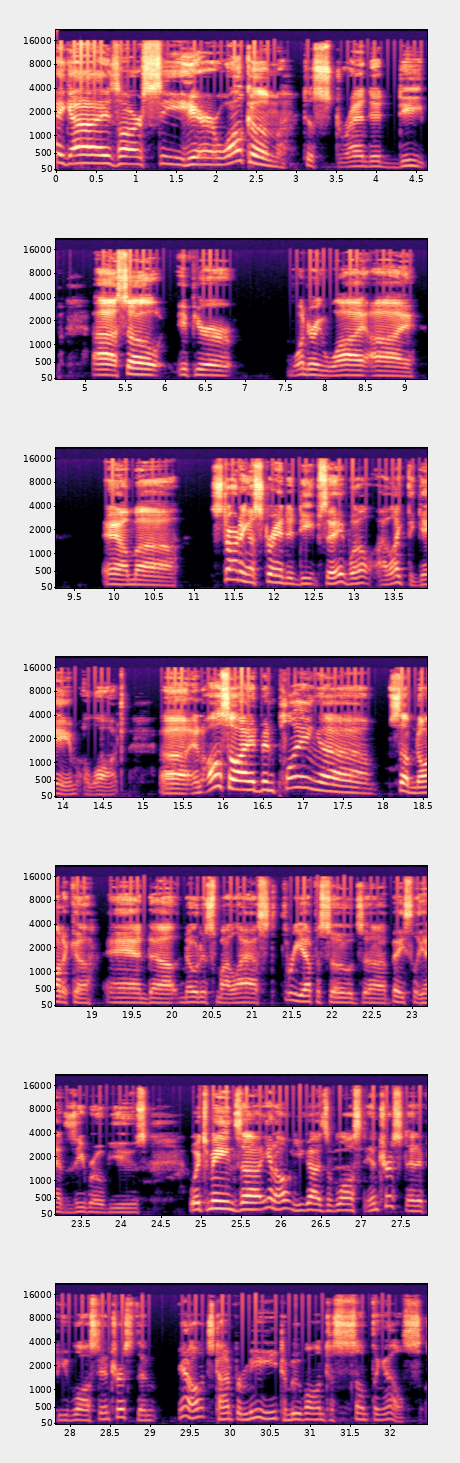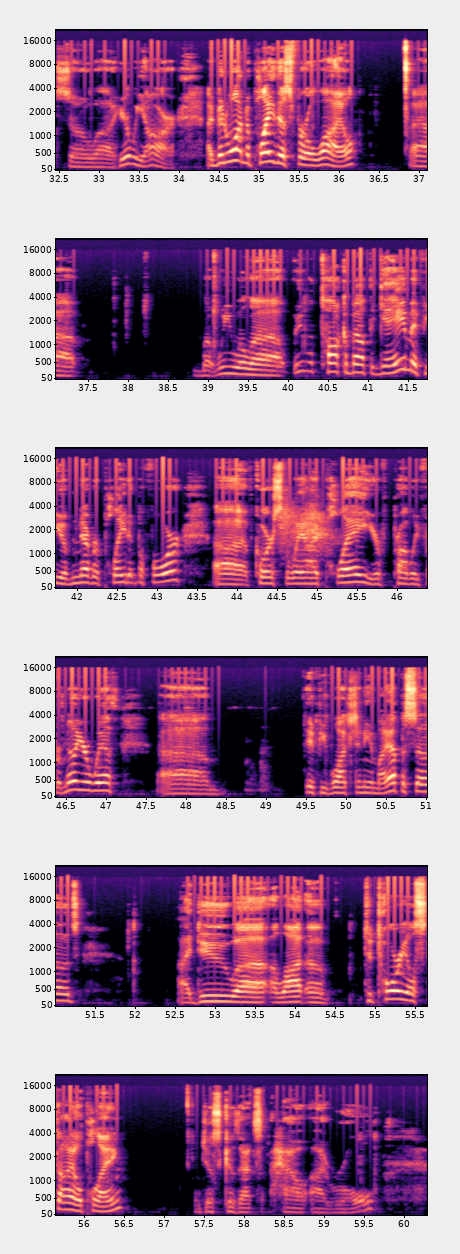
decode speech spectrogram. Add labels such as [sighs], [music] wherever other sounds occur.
Hey guys, RC here. Welcome to Stranded Deep. Uh, so, if you're wondering why I am uh, starting a Stranded Deep save, well, I like the game a lot. Uh, and also, I had been playing uh, Subnautica and uh, noticed my last three episodes uh, basically had zero views, which means, you know, you guys have lost interest. And if you've lost interest, then you know, it's time for me to move on to something else. So uh, here we are. I've been wanting to play this for a while, uh, but we will uh, we will talk about the game if you have never played it before. Uh, of course, the way I play, you're probably familiar with. Um, if you've watched any of my episodes, I do uh, a lot of tutorial style playing just because that's how I roll.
